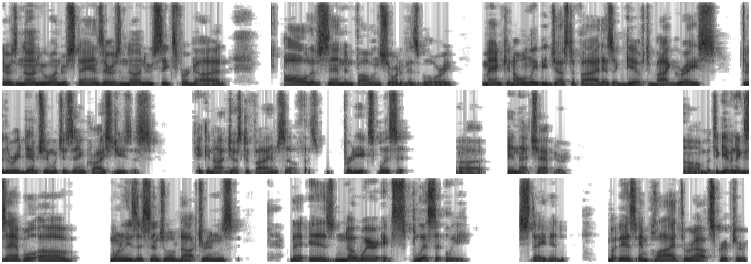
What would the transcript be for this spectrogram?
There is none who understands. There is none who seeks for God. All have sinned and fallen short of his glory. Man can only be justified as a gift by grace through the redemption which is in Christ Jesus. He cannot justify himself. That's pretty explicit uh, in that chapter. Um, but to give an example of one of these essential doctrines that is nowhere explicitly stated, but is implied throughout Scripture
